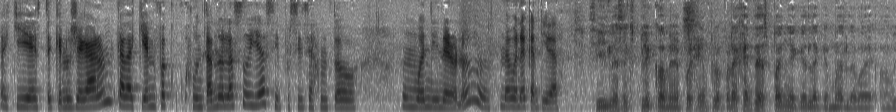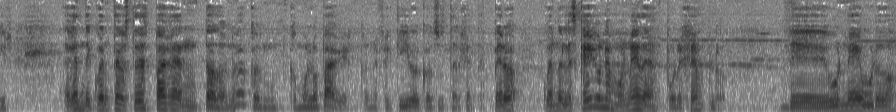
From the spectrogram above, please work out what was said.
aquí este que nos llegaron cada quien fue juntando las suyas y pues sí se juntó un buen dinero no una buena cantidad. Sí les explico mire, por ejemplo para gente de España que es la que más le voy a oír hagan de cuenta ustedes pagan todo no con como lo paguen con efectivo con sus tarjetas pero cuando les caiga una moneda, por ejemplo, de un euro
